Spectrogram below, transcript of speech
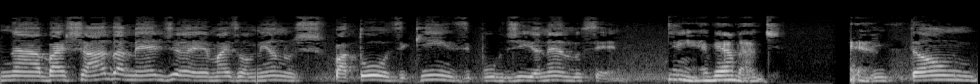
na Baixada a média é mais ou menos 14, 15 por dia, né, Luciene? Sim, é verdade. É. Então,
